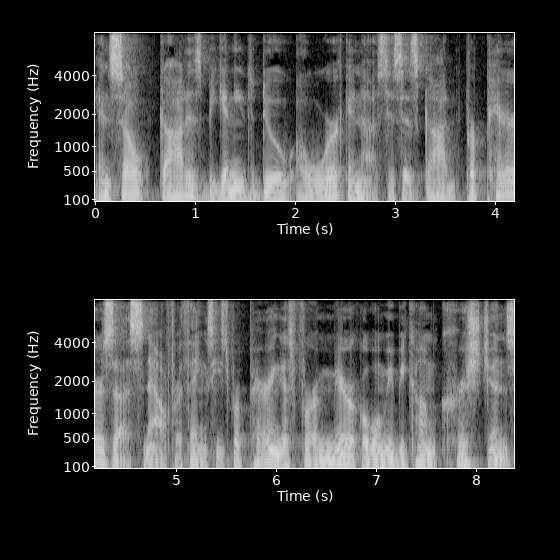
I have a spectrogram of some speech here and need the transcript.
And so God is beginning to do a work in us. It says God prepares us now for things. He's preparing us for a miracle when we become Christians.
